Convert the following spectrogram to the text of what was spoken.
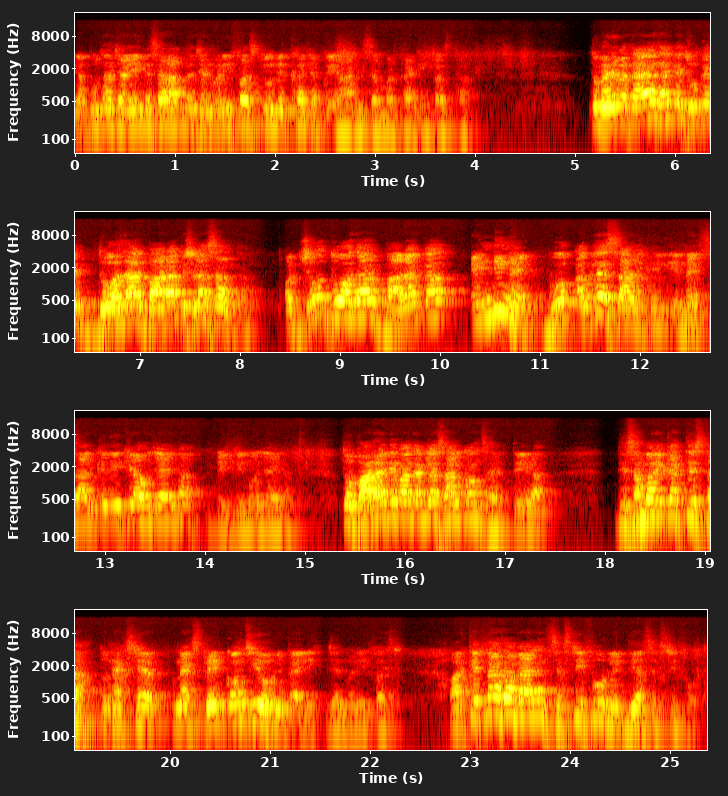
या पूछना चाहिए कि सर, आपने जनवरी फ़र्स्ट क्यों लिखा, जबकि यहाँ दिसंबर थर्टी फ़र्स्ट था? तो मैंने बताया था कि चूँकि 2012 पिछला साल था, और जो 2012 का एंडिंग है, वो अगले साल के लिए नेक्स्ट साल के लिए क्या हो जाएगा? बिगनिंग हो जाएगा। तो 12 के बाद अगला साल कौन सा है? तेरह। दिसंबर इकतीस था तो नेक्स्ट ईयर नेक्स्ट डेट कौन सी होगी पहली? January first. और कितना था बैलेंस 64 लिख दिया 64 था।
